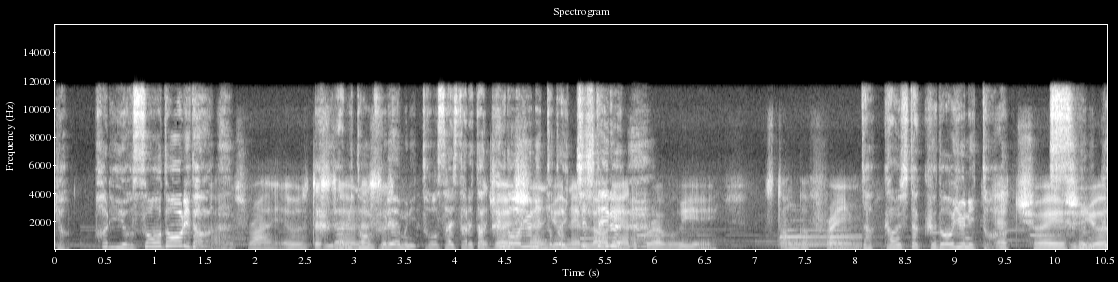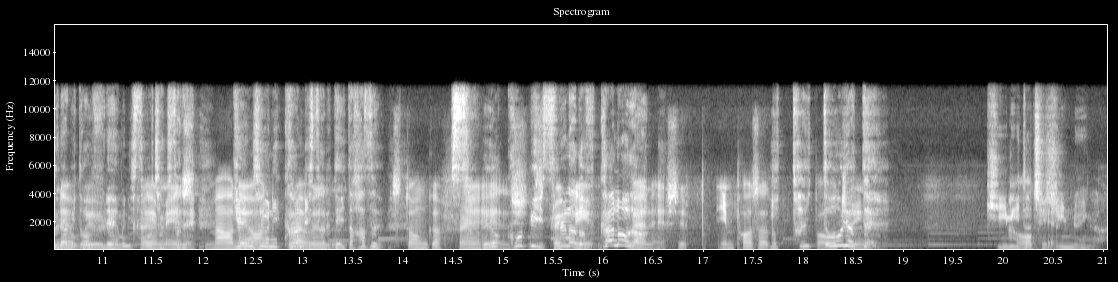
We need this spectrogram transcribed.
やっぱ ぱり予想通りだ That's right. It was the グラビ same トン as フレー the ムに搭載された駆動ユニッ actuation トと一 unit 致している loaded at gravity stronger frame. 奪還した駆動ユニットは Actuation すぐにグラビ unit トンフレー will ムに装 reclaim 着さ its れ mounted 厳重 on に管理されてい gravity たはず stronger そ frame れを and コピーするなど strictly 不可能だ managed. It's impossible 一体どうやって to 君たち人類が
